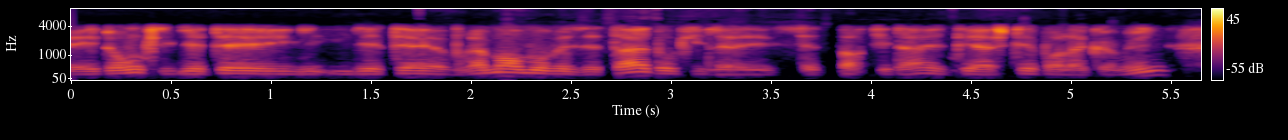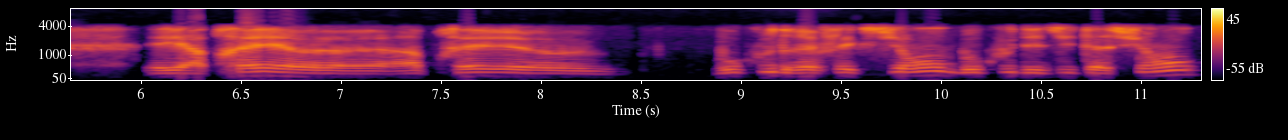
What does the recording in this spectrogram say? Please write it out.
et donc il était il, était vraiment en mauvais état. Donc il a, cette partie-là a été achetée par la commune. Et après, euh, après euh, beaucoup de réflexions, beaucoup d'hésitations,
